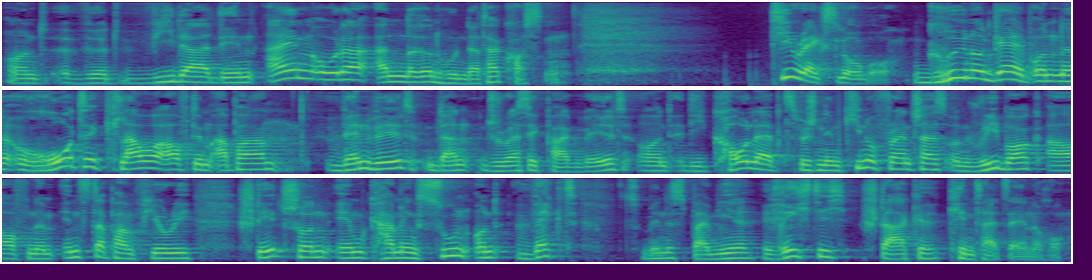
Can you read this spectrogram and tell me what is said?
und wird wieder den ein oder anderen Hunderter kosten. T-Rex-Logo, grün und gelb und eine rote Klaue auf dem Upper. Wenn wild, dann Jurassic Park wild. Und die Collab zwischen dem Kino-Franchise und Reebok auf einem Instapump Fury steht schon im Coming Soon und weckt, zumindest bei mir, richtig starke Kindheitserinnerungen.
